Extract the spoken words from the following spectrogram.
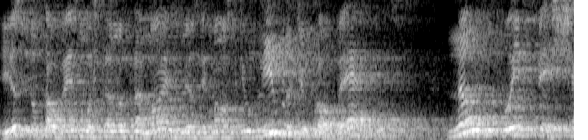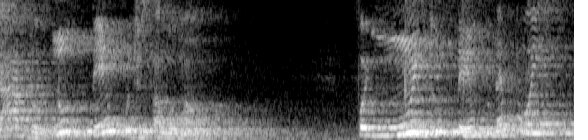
Isto talvez mostrando para nós, meus irmãos, que o livro de Provérbios não foi fechado no tempo de Salomão. Foi muito tempo depois.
